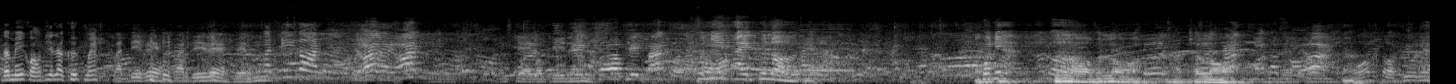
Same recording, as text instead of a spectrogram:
แล้วมีของที่ระทึกไหมหวัดดีเด้หวัดดีเด้เห็นวันดีก่อนมันแก่กว่าปีนึงคนนี้ใครคือหล่อเนี่ยคนเนี้ยหเพิ่นรล่ออเพิ่นรอนะครับชะลอต่อคิวเลย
